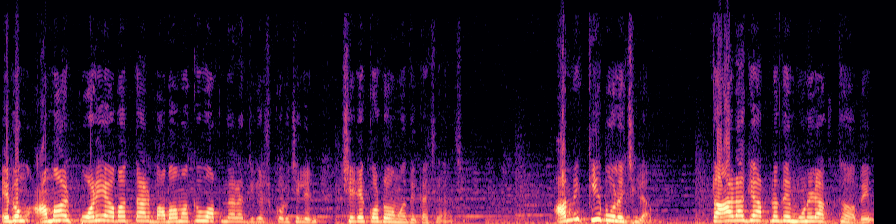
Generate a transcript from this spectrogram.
এবং আমার পরে আবার তার বাবা মাকেও আপনারা জিজ্ঞেস করেছিলেন, সে রেকর্ডও আমাদের কাছে আছে। আমি কি বলেছিলাম? তার আগে আপনাদের মনে রাখতে হবে,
